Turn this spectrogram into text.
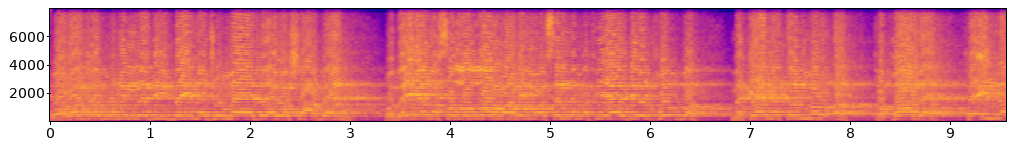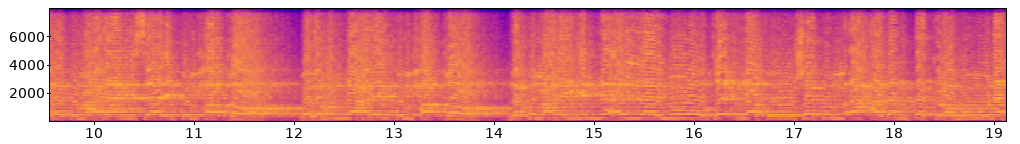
ورجب الذي بين جمادى وشعبان وبين صلى الله عليه وسلم في هذه الخطبة مكانة المرأة فقال فإن لكم على نسائكم حقا ولهن عليكم حقا لكم عليهن ألا يوطئن فرشكم أحدا تكرهونه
